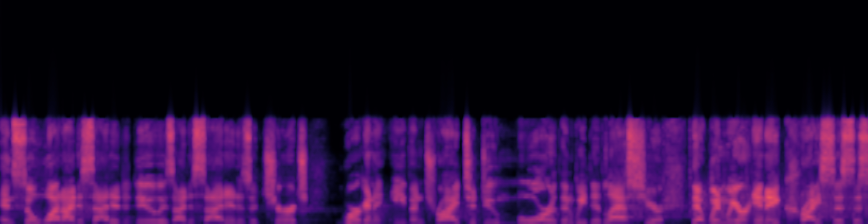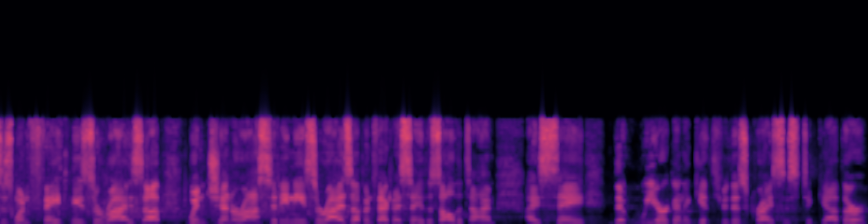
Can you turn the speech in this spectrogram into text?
and so, what I decided to do is, I decided as a church, we're gonna even try to do more than we did last year. That when we are in a crisis, this is when faith needs to rise up, when generosity needs to rise up. In fact, I say this all the time I say that we are gonna get through this crisis together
